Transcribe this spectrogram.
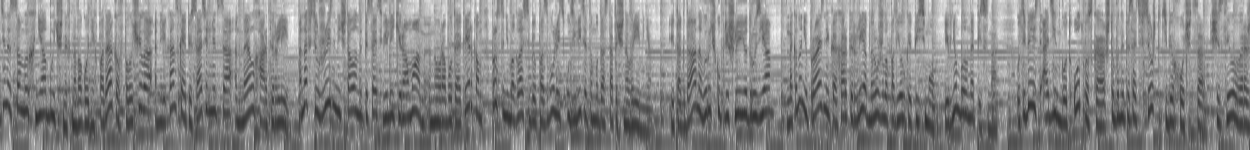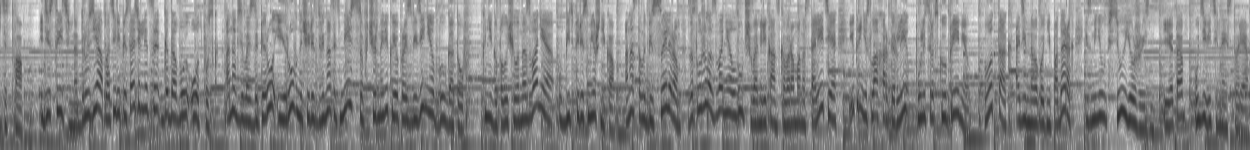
Один из самых необычных новогодних подарков получила американская писательница Нелл Харпер Ли. Она всю жизнь мечтала написать великий роман, но, работая клерком, просто не могла себе позволить уделить этому достаточно времени. И тогда на выручку пришли ее друзья. Накануне праздника Харпер Ли обнаружила под елкой письмо, и в нем было написано «У тебя есть один год отпуска, чтобы написать все, что тебе хочется. Счастливого Рождества». И действительно, друзья оплатили писательнице годовой отпуск. Она взялась за перо, и ровно через 12 месяцев черновик ее произведения был готов. Книга получила название «Убить пересмешника». Она стала бестселлером, заслужила звание лучшего американского романа столетия и принесла Харпер Ли Пулицеровскую премию. Вот так один новогодний подарок изменил всю ее жизнь. И это удивительная история.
